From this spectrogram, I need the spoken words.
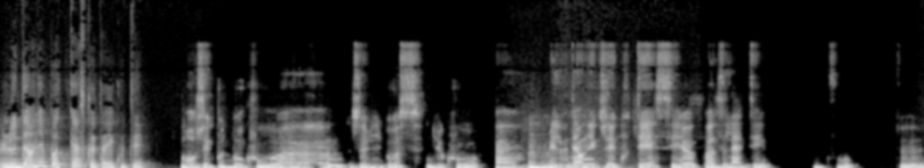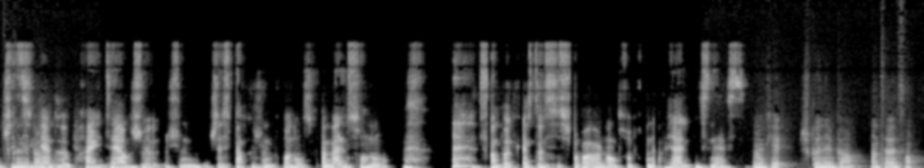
Le dernier podcast que tu as écouté? Bon, j'écoute beaucoup euh, The Vibus, du coup. Euh, mhm. Mais le dernier que j'ai écouté, c'est euh, Buzz Latte, du coup, de Jessica de Prater. J'espère que je ne prononce pas mal son nom. c'est un podcast aussi sur l'entrepreneuriat, le business. Ok, je connais pas. Intéressant.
